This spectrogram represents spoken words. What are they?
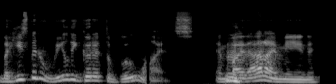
but he's been really good at the blue lines. And by hmm. that, I mean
